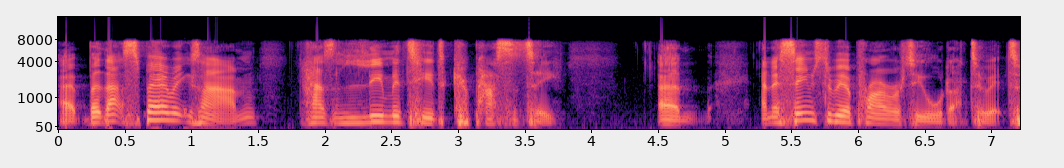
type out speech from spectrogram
Uh, but that spare exam has limited capacity, um, and there seems to be a priority order to it.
